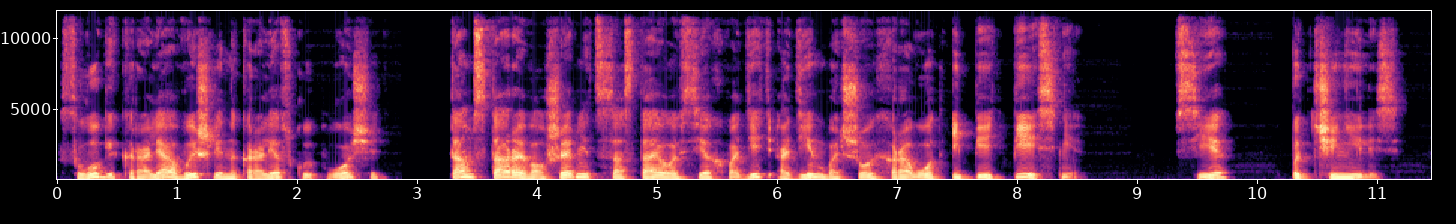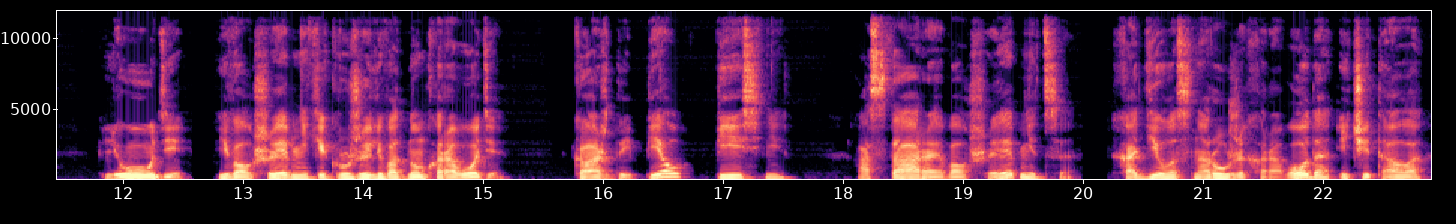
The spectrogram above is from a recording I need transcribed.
Слуги короля вышли на Королевскую площадь. Там старая волшебница заставила всех водить один большой хоровод и петь песни. Все подчинились. Люди, и волшебники кружили в одном хороводе. Каждый пел песни, а старая волшебница ходила снаружи хоровода и читала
